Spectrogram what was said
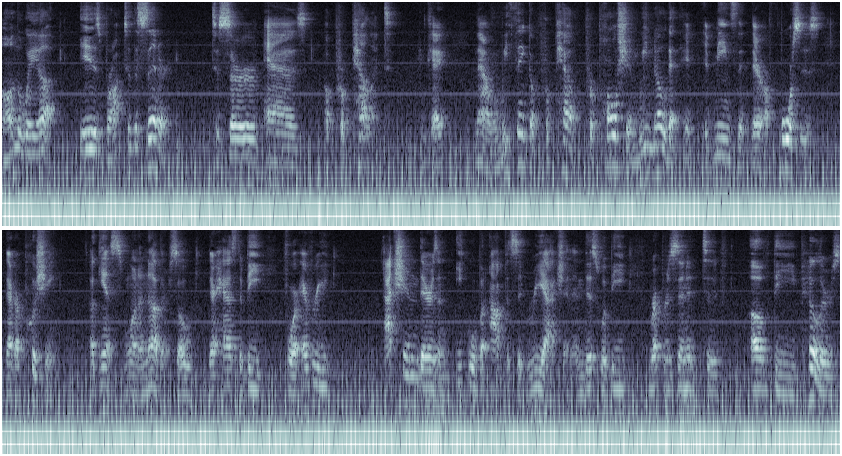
on the way up is brought to the center to serve as a propellant. Okay? Now, when we think of propel, propulsion, we know that it, means that there are forces that are pushing against one another. So there has to be, for every action, there is an equal but opposite reaction. And this would be representative of the pillars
